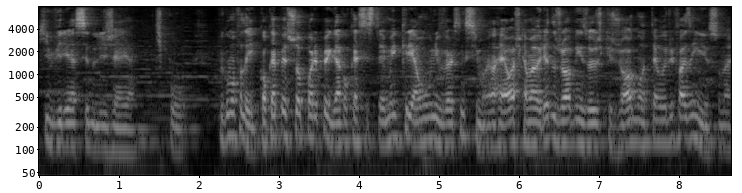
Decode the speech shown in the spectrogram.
que viria a ser do Ligeia? Tipo, porque como eu falei, qualquer pessoa pode pegar qualquer sistema e criar um universo em cima. Na real, acho que a maioria dos jovens hoje que jogam até hoje fazem isso, né?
